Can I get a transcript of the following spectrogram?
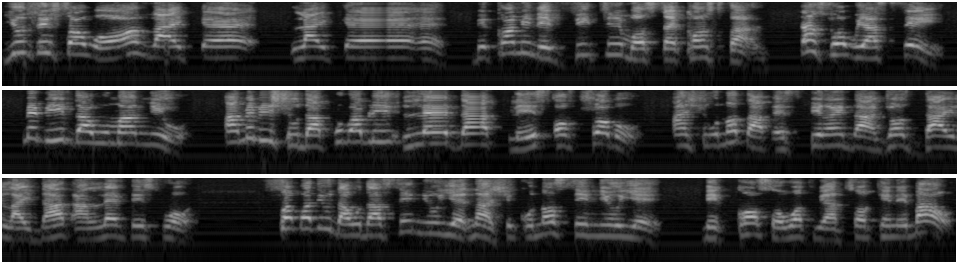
Using someone like uh, like uh becoming a victim of circumstance. That's what we are saying. Maybe if that woman knew, and maybe she would have probably left that place of trouble, and she would not have experienced that and just died like that and left this world. Somebody that would have seen New Year now, she could not see New Year because of what we are talking about.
